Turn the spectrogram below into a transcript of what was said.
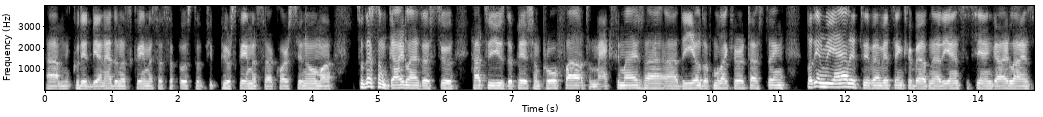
Um, could it be an adenosquamous as opposed to pure squamous cell carcinoma? So there's some guidelines as to how to use the patient profile to maximize uh, uh, the yield of molecular testing. But in reality, when we think about now the NCCN guidelines,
